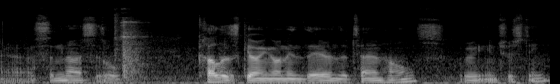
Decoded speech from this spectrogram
Uh, some nice little colors going on in there in the tone holes. Very interesting.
